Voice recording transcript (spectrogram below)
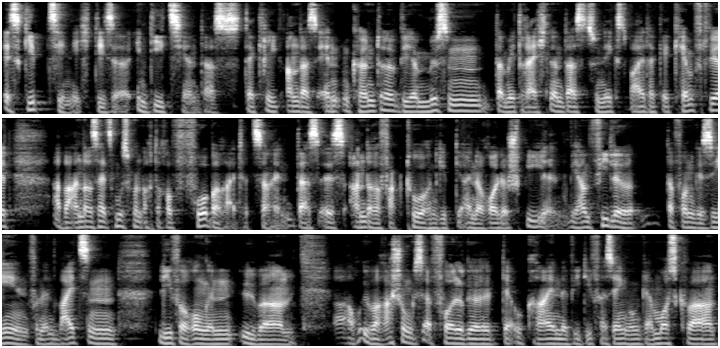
Es gibt sie nicht, diese Indizien, dass der Krieg anders enden könnte. Wir müssen damit rechnen, dass zunächst weiter gekämpft wird. Aber andererseits muss man auch darauf vorbereitet sein, dass es andere Faktoren gibt, die eine Rolle spielen. Wir haben viele davon gesehen, von den Weizenlieferungen über auch Überraschungserfolge der Ukraine, wie die Versenkung der Moskwa,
